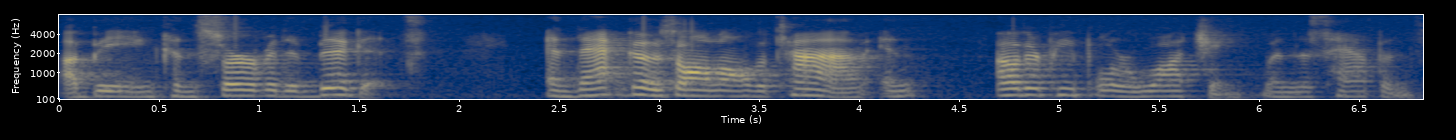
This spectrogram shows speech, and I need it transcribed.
of being conservative bigots. And that goes on all the time, and other people are watching when this happens.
